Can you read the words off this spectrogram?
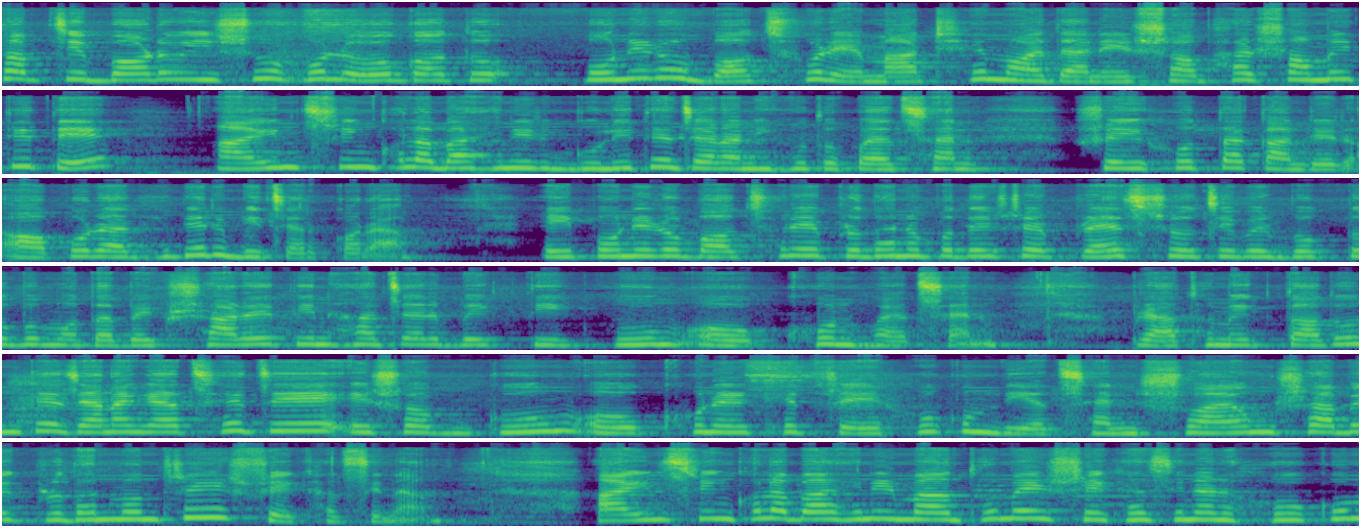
সবচেয়ে বড় ইস্যু হলো গত পনেরো বছরে মাঠে ময়দানে সভা সমিতিতে আইন শৃঙ্খলা বাহিনীর গুলিতে যারা নিহত হয়েছেন, সেই হত্যাকাণ্ডের অপরাধীদের বিচার করা। এই পনেরো বছরে প্রধান উপদেষ্টার প্রেস সচিবের বক্তব্য মোতাবেক সাড়ে তিন হাজার ব্যক্তি গুম ও খুন হয়েছেন। প্রাথমিক তদন্তে জানা গেছে যে এসব গুম ও খুনের ক্ষেত্রে হুকুম দিয়েছেন স্বয়ং সাবেক প্রধানমন্ত্রী শেখ হাসিনা। আইন শৃঙ্খলা বাহিনীর মাধ্যমে শেখ হাসিনার হুকুম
